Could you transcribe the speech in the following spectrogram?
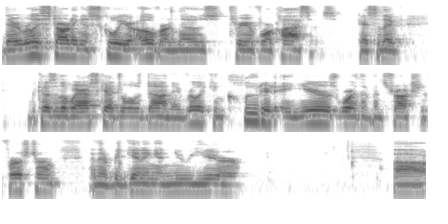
they're really starting a school year over in those three or four classes. Okay, so they've, because of the way our schedule is done, they've really concluded a year's worth of instruction first term, and they're beginning a new year uh,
